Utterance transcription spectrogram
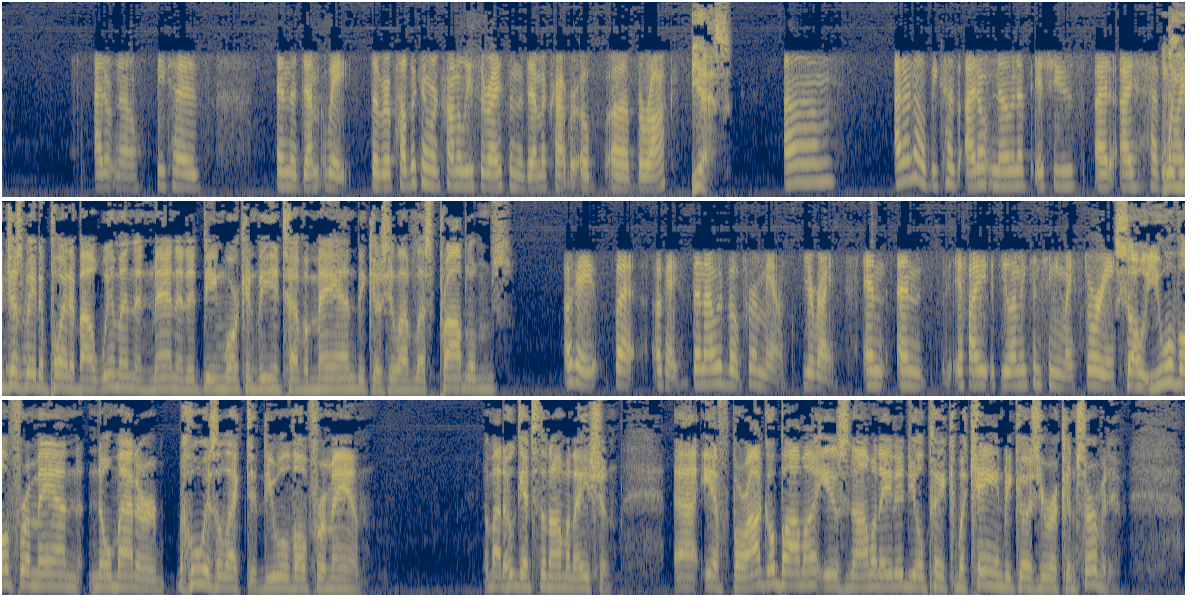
I don't know, because in the Dem wait, the Republican were Condoleezza Rice and the Democrat were uh, Barack? Yes. Um, I don't know, because I don't know enough issues. I, I have Well, no you just made a point about women and men and it being more convenient to have a man because you'll have less problems. Okay, but, okay, then I would vote for a man. You're right. And and if I if you let me continue my story. So you will vote for a man no matter who is elected. You will vote for a man. No matter who gets the nomination. Uh, if Barack Obama is nominated, you'll pick McCain because you're a conservative.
